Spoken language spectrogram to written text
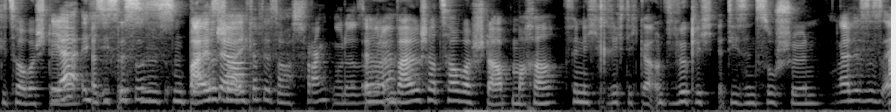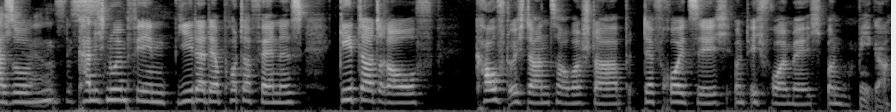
die Zauberstäbe. ja, ich, also es das ist, es ist ein ist ja, bayerischer, ich glaube, der ist auch aus Franken oder so, äh, oder? ein bayerischer Zauberstabmacher. Finde ich richtig geil. Und wirklich, die sind so schön. Ja, echt, Also kann ich nur empfehlen, jeder, der Potter-Fan ist, geht da drauf, kauft euch da einen Zauberstab, der freut sich und ich freue mich und mega.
